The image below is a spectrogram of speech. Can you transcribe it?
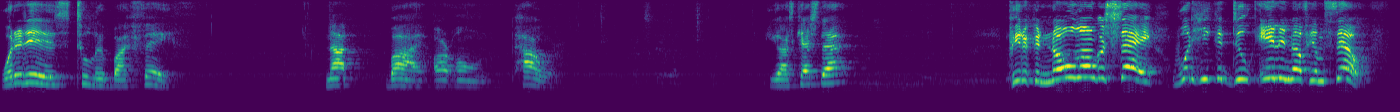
what it is to live by faith, not by our own power. You guys catch that? Peter can no longer say what he could do in and of himself.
